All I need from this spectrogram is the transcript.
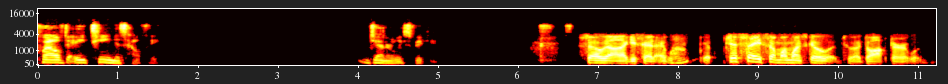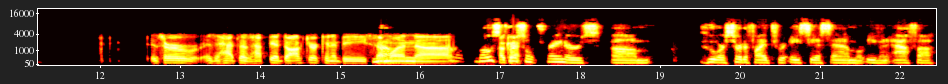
12 to 18 is healthy, generally speaking. So, uh, like you said, uh, just say someone wants to go to a doctor. Is there? Is it have, does it have to be a doctor? Can it be someone? No. Uh, Most okay. personal trainers um, who are certified through ACSM or even AFA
